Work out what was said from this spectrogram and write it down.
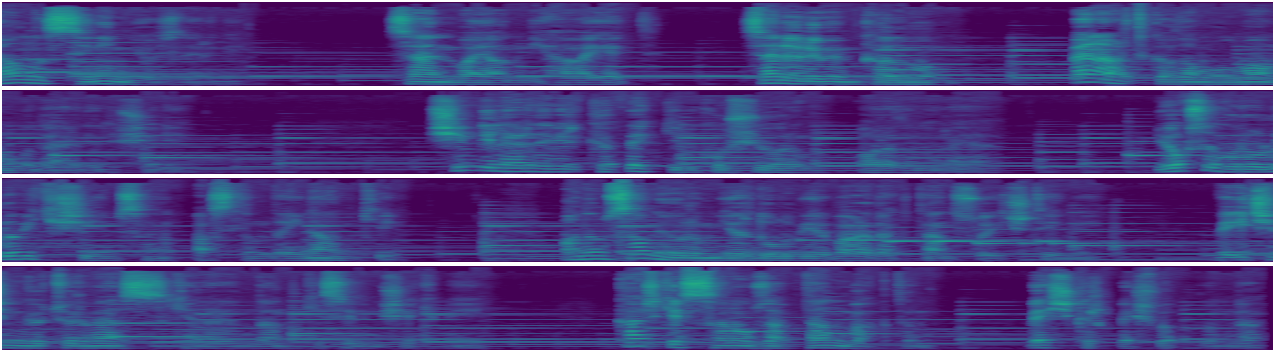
yalnız senin gözlerini. Sen bayan nihayet, sen ölümüm kalımım. Ben artık adam olmam bu derde düşeli. Şimdilerde bir köpek gibi koşuyorum oradan oraya. Yoksa gururlu bir kişiyim aslında inan ki. Anımsamıyorum yarı dolu bir bardaktan su içtiğimi ve içim götürmez kenarından kesilmiş ekmeği. Kaç kez sana uzaktan baktım 5.45 vapurunda.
